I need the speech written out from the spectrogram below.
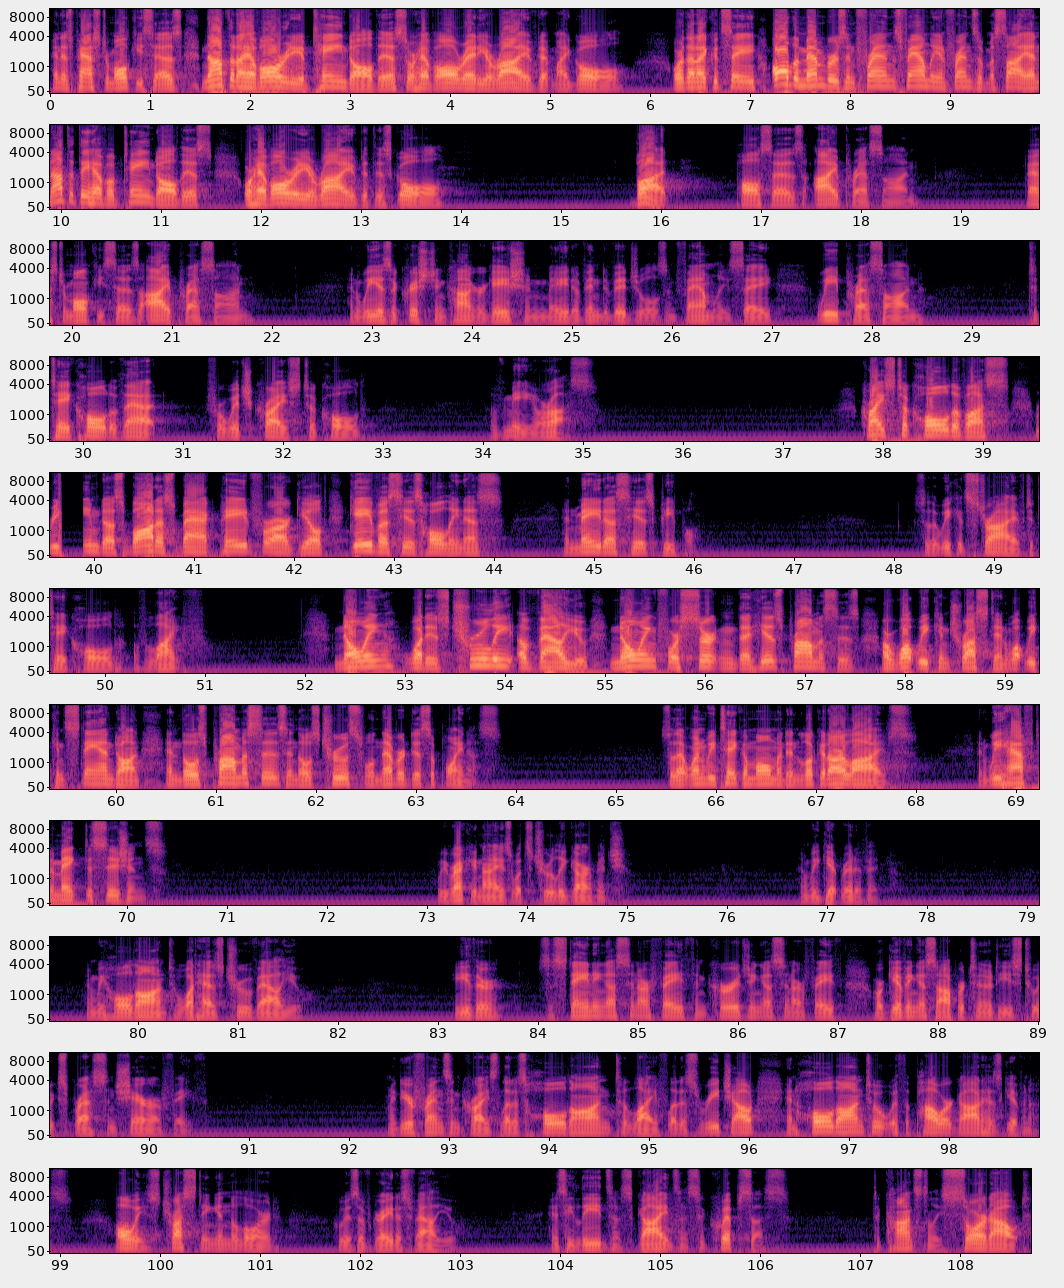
And as Pastor Mulkey says, not that I have already obtained all this or have already arrived at my goal, Or that I could say, all the members and friends, family and friends of Messiah, not that they have obtained all this or have already arrived at this goal, but, Paul says, I press on. Pastor Mulkey says, I press on. And we as a Christian congregation made of individuals and families say, we press on to take hold of that for which Christ took hold of me or us. Christ took hold of us, redeemed us, bought us back, paid for our guilt, gave us his holiness, and made us his people so that we could strive to take hold of life. Knowing what is truly of value, knowing for certain that His promises are what we can trust in, what we can stand on, and those promises and those truths will never disappoint us. So that when we take a moment and look at our lives and we have to make decisions, we recognize what's truly garbage and we get rid of it and we hold on to what has true value, either sustaining us in our faith, encouraging us in our faith, or giving us opportunities to express and share our faith. My dear friends in Christ, let us hold on to life. Let us reach out and hold on to it with the power God has given us, always trusting in the Lord, who is of greatest value, as He leads us, guides us, equips us to constantly sort out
